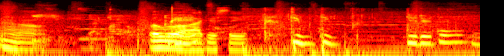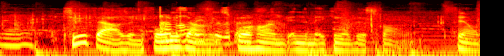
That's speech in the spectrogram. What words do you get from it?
oh. Overall accuracy. Do do do do do. 2,040 I'm zombies were harmed in the making of this farm. Film.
